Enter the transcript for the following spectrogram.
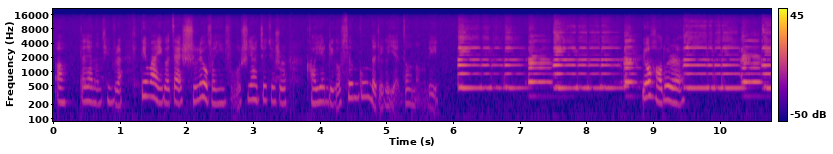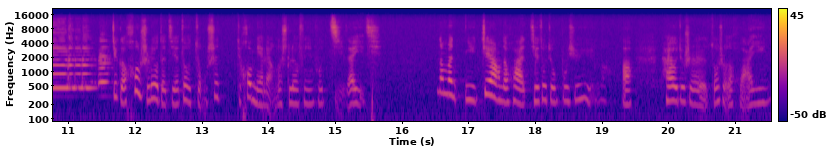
啊，大家能听出来？另外一个在十六分音符，实际上这就是考验这个分工的这个演奏能力。有好多人，这个后十六的节奏总是后面两个十六分音符挤在一起，那么你这样的话节奏就不均匀了啊。还有就是左手的滑音，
